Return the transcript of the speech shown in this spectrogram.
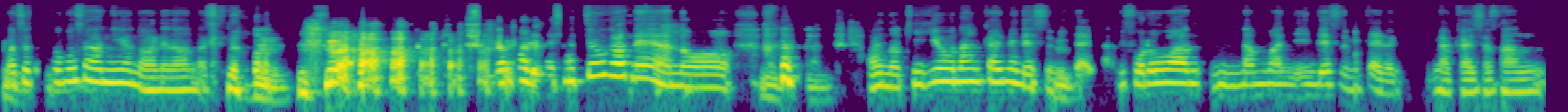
まあ、ちょっと久保さんに言うのはあれなんだけど、うん。やっぱりね、社長がね、あの、あの企業何回目ですみたいな、フォロワー何万人ですみたいな会社さん、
